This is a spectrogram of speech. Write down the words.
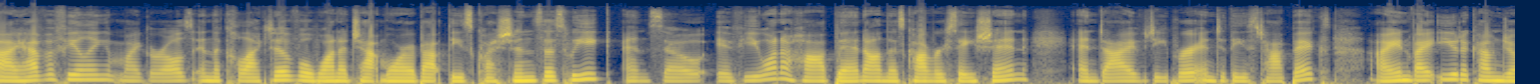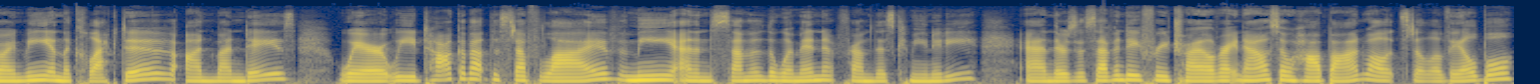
I have a feeling my girls in the collective will want to chat more about these questions this week. And so, if you want to hop in on this conversation and dive deeper into these topics, I invite you to come join me in the collective on Mondays, where we talk about the stuff live, me and some of the women from this community. And there's a seven day free trial right now. So, hop on while it's still available,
